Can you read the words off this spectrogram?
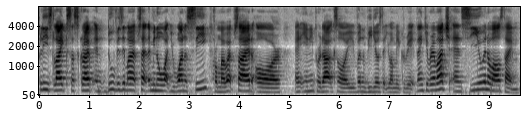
Please like, subscribe, and do visit my website. Let me know what you want to see from my website or any, products or even videos that you want me to create. Thank you very much, and see you in a while's time.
